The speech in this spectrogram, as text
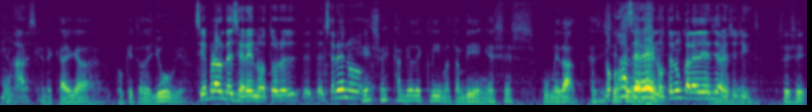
mojarse. Que, le caiga un poquito de lluvia. Siempre hablan del sereno, doctor. El, sereno. Eso es cambio de clima también, ese es humedad. Casi no coja sereno, usted nunca le decía eso, chiquito. Sí, sí.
